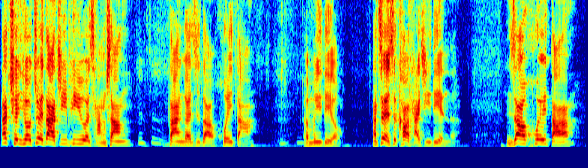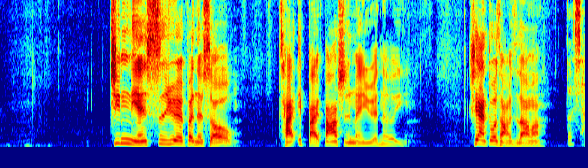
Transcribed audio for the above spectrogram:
那全球最大 GPU 的厂商，大家应该知道辉达，NVIDIA，那这也是靠台积电的。你知道辉达今年四月份的时候才一百八十美元而已，现在多少你知道吗？多少？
